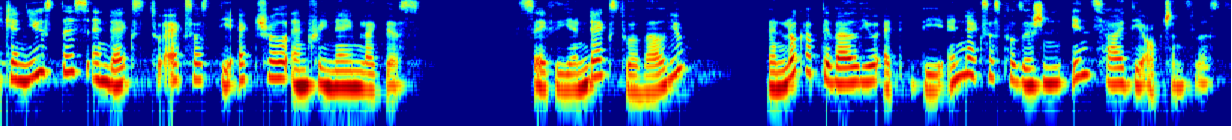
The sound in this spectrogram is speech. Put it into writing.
can use this index to access the actual entry name like this. Save the index to a value, then look up the value at the index's position inside the options list.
